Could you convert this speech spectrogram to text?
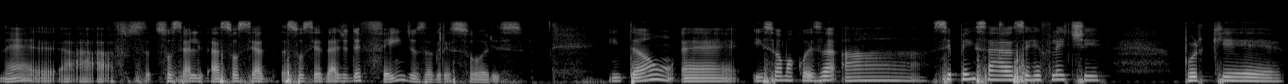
Né? A, a, social, a, a sociedade defende os agressores. Então, é, isso é uma coisa a se pensar, a se refletir, porque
